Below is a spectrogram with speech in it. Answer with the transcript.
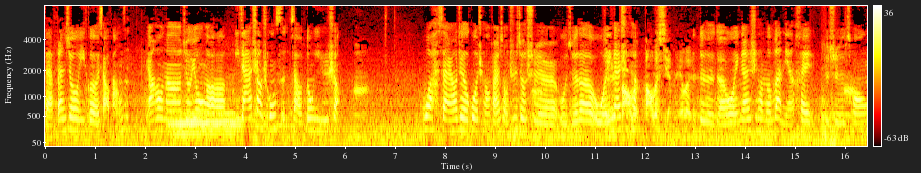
在翻修一个小房子，然后呢，就用了一家上市公司叫东易日盛。嗯哇塞！然后这个过程，反正总之就是，我觉得我应该是他倒了，血霉了，对对对，我应该是他们的万年黑，就是从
